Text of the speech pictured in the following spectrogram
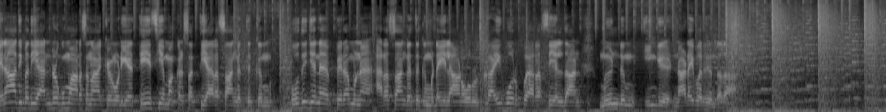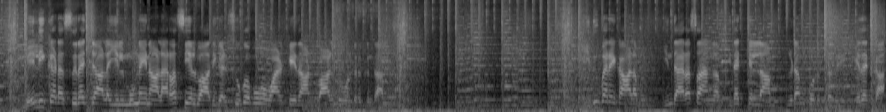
ஜனாதிபதி அன்றகுமார் அரசனாக்கியவனுடைய தேசிய மக்கள் சக்தி அரசாங்கத்துக்கும் பொதுஜன பிரமுன அரசாங்கத்துக்கும் இடையிலான ஒரு கைகோர்ப்பு அரசியல்தான் மீண்டும் இங்கு நடைபெறுகின்றதா? வெலிக்கட சிறைச்சாலையில் முன்னை நாள் அரசியல்வாதிகள் சுகபோக வாழ்க்கை தான் வாழ்ந்து கொண்டிருக்கின்றார்கள். இதுவரை காலம் இந்த அரசாங்கம் இதற்கெல்லாம் இடம் கொடுத்தது எதற்காக?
